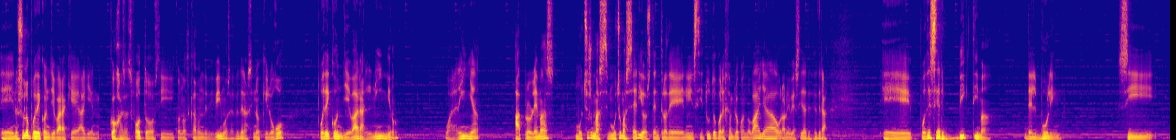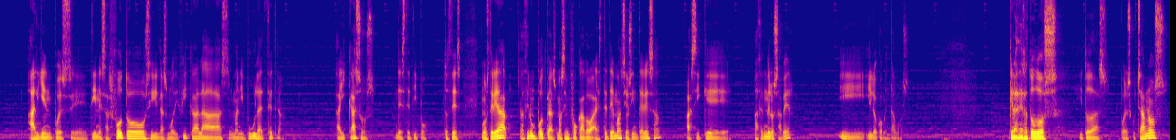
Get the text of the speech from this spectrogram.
eh, no solo puede conllevar a que alguien coja esas fotos y conozca dónde vivimos, etcétera, sino que luego puede conllevar al niño o a la niña a problemas muchos más, mucho más serios dentro del instituto, por ejemplo, cuando vaya, o la universidad, etcétera. Eh, puede ser víctima del bullying si alguien pues eh, tiene esas fotos y las modifica, las manipula, etc. Hay casos de este tipo. Entonces, me gustaría hacer un podcast más enfocado a este tema si os interesa, así que hacedmelo saber y lo comentamos. Gracias a todos y todas por escucharnos.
